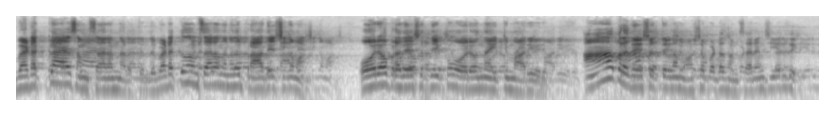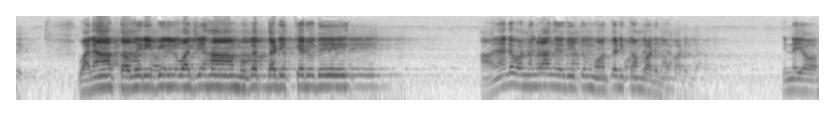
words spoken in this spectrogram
വെടക്കായ സംസാരം നടത്തരുത്. വെടക്ക് സംസാരം എന്ന് പ്രാദേശികമാണ്. ഓരോ പ്രദേശത്തേക്കും ഓരോന്നായിട്ട് മാറി വരും. ആ പ്രദേശത്തുള്ള മോശപ്പെട്ട സംസാരം ചെയ്യരുത്. വലാ തളിരിബിൽ വജഹ മുഖത്തടിക്കരുത്. അവനാന്റെ പെണ്ണുങ്ങളാന്ന് എഴുതിയിട്ടും മുഖത്തടിക്കാൻ പാടില്ല. പിന്നെയോ?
